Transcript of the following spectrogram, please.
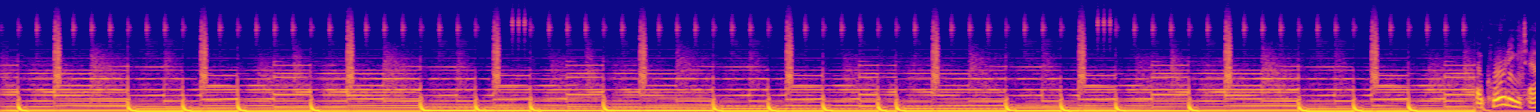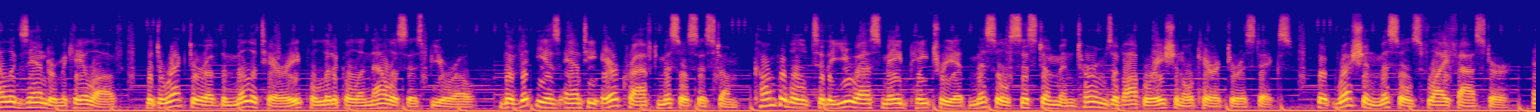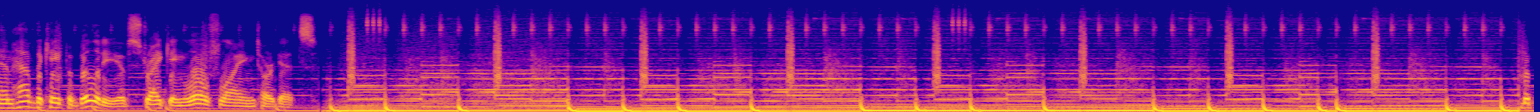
According to Alexander Mikhailov, the director of the Military Political Analysis Bureau, the Vityaz anti-aircraft missile system, comparable to the US-made Patriot missile system in terms of operational characteristics, but Russian missiles fly faster and have the capability of striking low-flying targets.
